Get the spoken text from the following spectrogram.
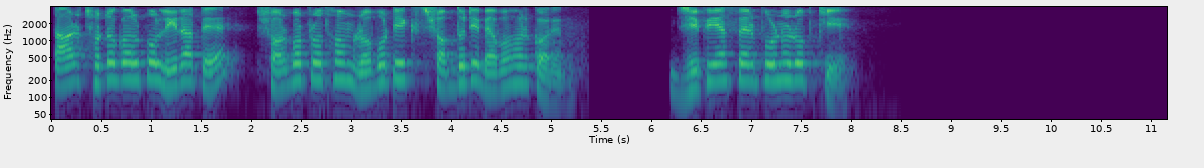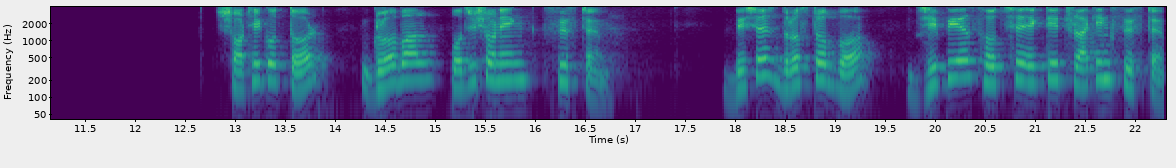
তার ছোট গল্প লিরাতে সর্বপ্রথম রোবোটিক্স শব্দটি ব্যবহার করেন। জিপিএসের পূর্ণরূপ কী? সঠিক উত্তর, গ্লোবাল পজিশনিং সিস্টেম। বিশেষ দ্রষ্টব্য, জিপিএস হচ্ছে একটি ট্র্যাকিং সিস্টেম।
